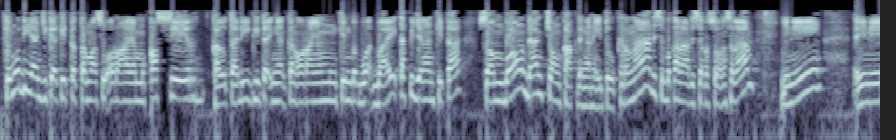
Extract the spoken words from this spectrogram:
Kemudian jika kita termasuk orang yang mukassir, kalau tadi kita ingatkan orang yang mungkin berbuat baik, tapi jangan kita sombong dan congkak dengan itu. Karena disebutkan hadis Rasulullah SAW, ini ini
